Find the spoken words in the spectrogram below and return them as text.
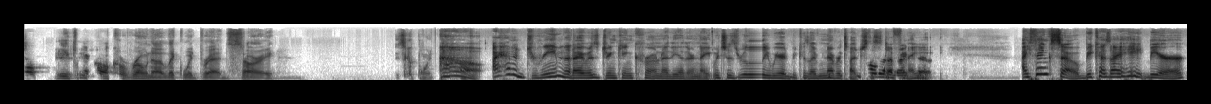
call, you can't call Corona liquid bread. Sorry. It's a good point. Oh, I had a dream that I was drinking Corona the other night, which is really weird because I've never touched the call that a stuff and I hate. I think so because I hate beer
